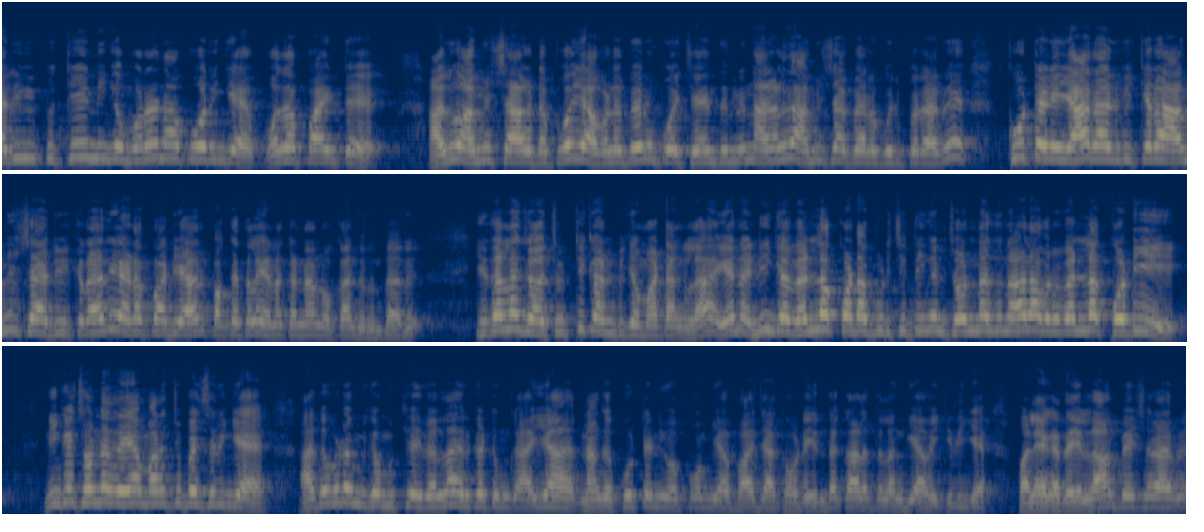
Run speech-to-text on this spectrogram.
அறிவிப்புக்கே நீங்கள் முரணாக போகிறீங்க முத பாயிண்ட்டு அதுவும் அமித்ஷா கிட்ட போய் அவ்வளோ பேரும் போய் சேர்ந்து நின்று அதனால தான் அமித்ஷா பேரை குறிப்பிட்றாரு. கூட்டணி யார் அறிவிக்கிறா? அமித்ஷா அறிவிக்கிறாரு. எடப்பாடியார் பக்கத்தில் எனக்கண்ணான்னு உட்காந்துருந்தார் இதெல்லாம் சுட்டி காண்பிக்க மாட்டாங்களா? ஏன்னா நீங்கள் வெள்ளக்கொடை பிடிச்சிட்டீங்கன்னு சொன்னதுனால அவர் வெள்ளக்கொடி நீங்கள் சொன்னதை ஏன் மறைச்சு பேசுகிறீங்க அதை விட மிக முக்கியம் இதெல்லாம் இருக்கட்டும்ங்க ஐயா நாங்கள் கூட்டணி வைப்போம்யா பாஜகவோட எந்த காலத்தில் அங்கேயா வைக்கிறீங்க? பழைய கதையெல்லாம் பேசுகிறாரு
